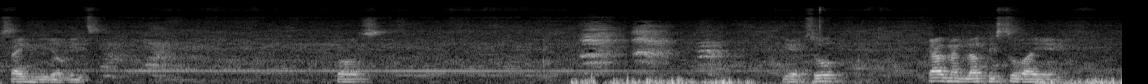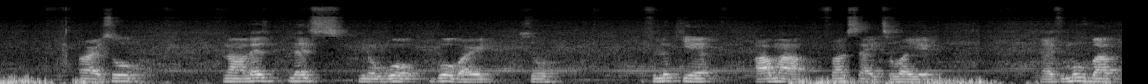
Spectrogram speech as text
side view of it. Because yeah, so that's my Glock pistol right here. All right so now let's let's you know go go over it. So if you look here I have my front sights over here. Now if you move back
